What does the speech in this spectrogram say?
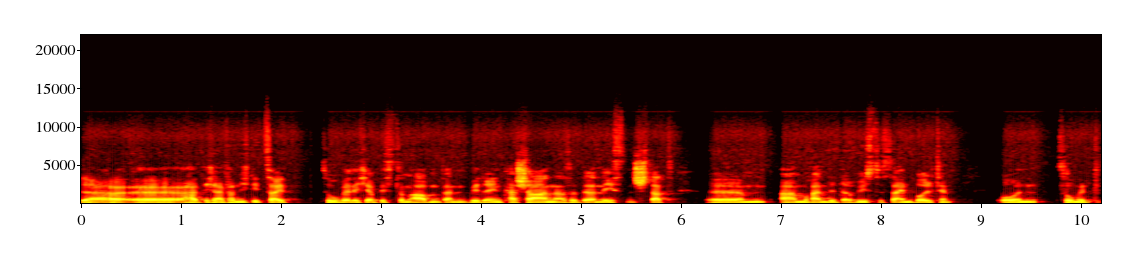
da äh, hatte ich einfach nicht die Zeit zu, weil ich ja bis zum Abend dann wieder in Kashan, also der nächsten Stadt, ähm, am Rande der Wüste sein wollte. Und somit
